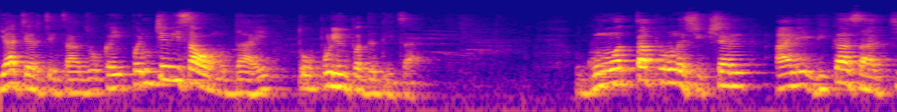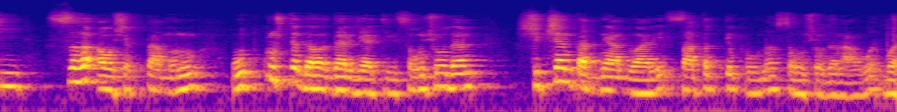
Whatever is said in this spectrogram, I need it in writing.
या चर्चेचा जो काही पंचवीसावा मुद्दा आहे तो पुढील पद्धतीचा आहे. गुणवत्तापूर्ण शिक्षण आणि विकासाची सह आवश्यकता म्हणून उत्कृष्ट द- दर्जाची संशोधन शिक्षण तज्ज्ञाद्वारे सातत्यपूर्ण संशोधनावर भर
